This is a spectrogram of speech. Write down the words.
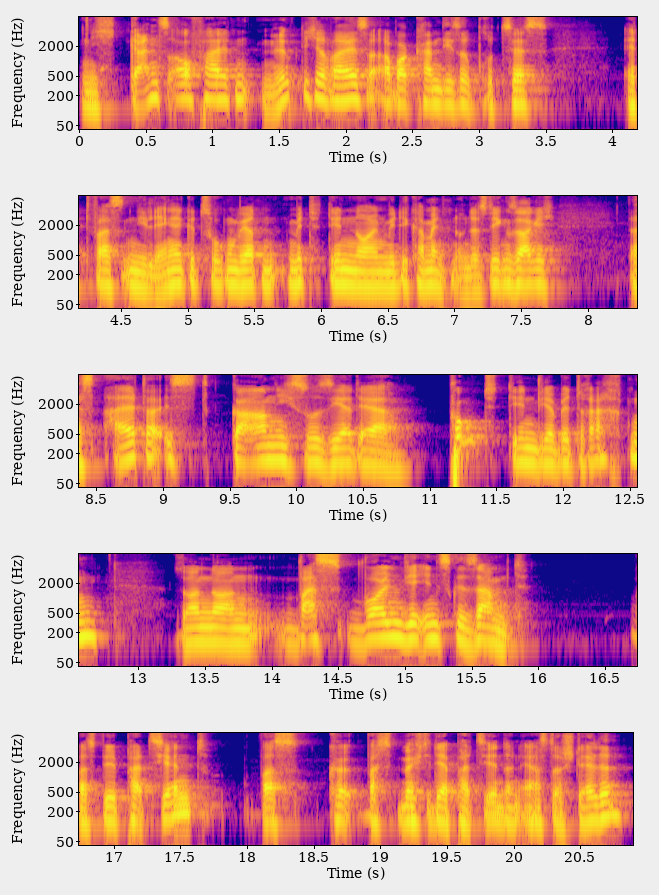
nicht ganz aufhalten, möglicherweise, aber kann dieser Prozess etwas in die Länge gezogen werden mit den neuen Medikamenten. Und deswegen sage ich, das Alter ist gar nicht so sehr der Punkt, den wir betrachten, sondern was wollen wir insgesamt? Was will Patient? Was, was möchte der Patient an erster Stelle?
